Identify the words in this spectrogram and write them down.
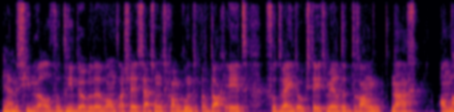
Ja. Misschien wel verdriedubbelen, want als jij 600 gram groente per dag eet, verdwijnt ook steeds meer de drang naar andere,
